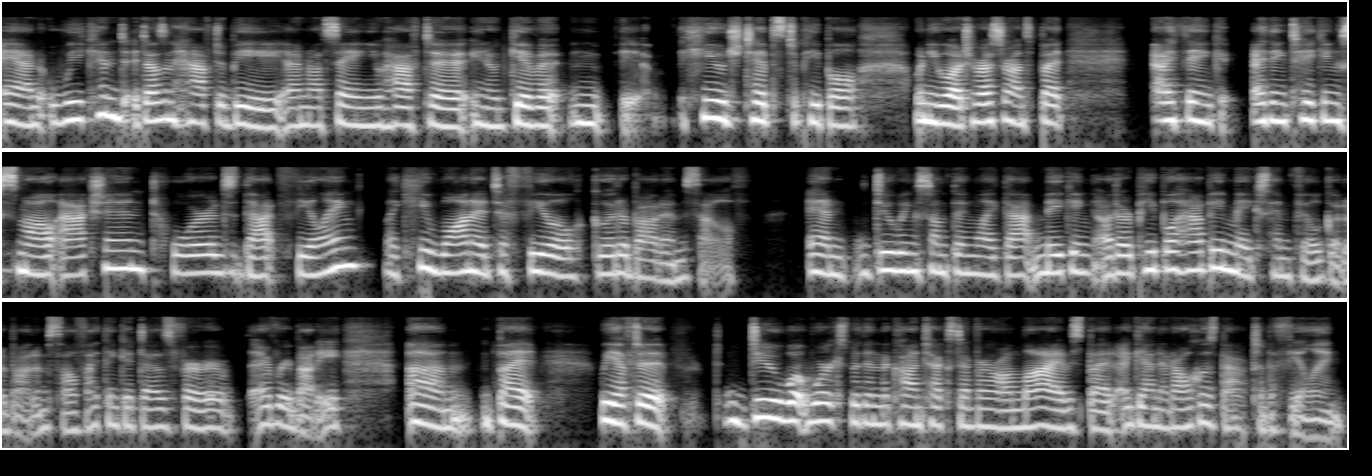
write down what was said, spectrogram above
And we can it doesn't have to be, I'm not saying you have to, you know, give it eh, huge tips to people when you go out to restaurants, but I think I think taking small action towards that feeling, like he wanted to feel good about himself and doing something like that making other people happy makes him feel good about himself. I think it does for everybody. Um, but we have to do what works within the context of our own lives. But again it all goes back to the feeling.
